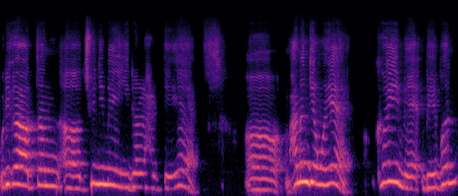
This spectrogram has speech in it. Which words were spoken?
우리가 어떤 어, 주님의 일을 할 때에 어, 많은 경우에 거의 매, 매번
